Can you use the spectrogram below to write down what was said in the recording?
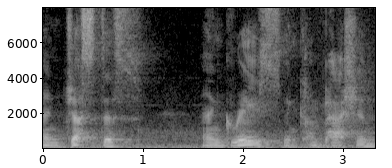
and justice and grace and compassion?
